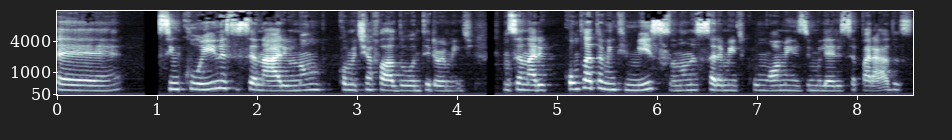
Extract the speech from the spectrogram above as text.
é, se incluir nesse cenário, não como eu tinha falado anteriormente, um cenário completamente misto, não necessariamente com homens e mulheres separados,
